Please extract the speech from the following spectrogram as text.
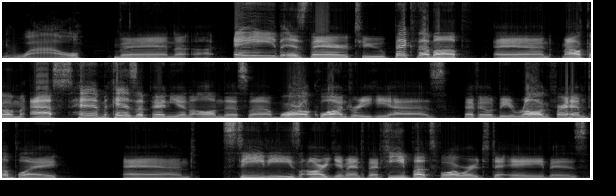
wow. Then uh, Abe is there to pick them up, and Malcolm asks him his opinion on this uh, moral quandary he has, if it would be wrong for him to play. And Stevie's argument that he puts forward to Abe is,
